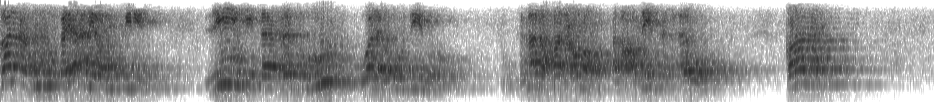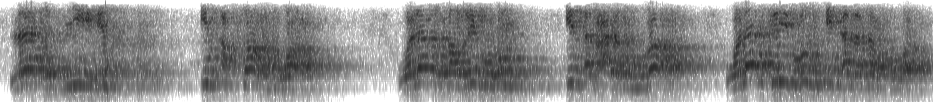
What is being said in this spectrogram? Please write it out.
قال أبو موسى يا أمير المؤمنين لي كتابته وله دينه. فماذا قال عمر العظيم الهارون قال لا أبنيهم إذ أقصاهم الله ولا أقربهم إذ أبعدهم الله ولا أكرمهم إذ أبدهم الله.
